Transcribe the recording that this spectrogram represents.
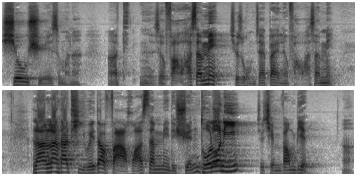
修学什么呢？啊，嗯，这法华三昧就是我们在拜那法华三昧，让让他体会到法华三昧的玄陀罗尼，就前方便啊。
